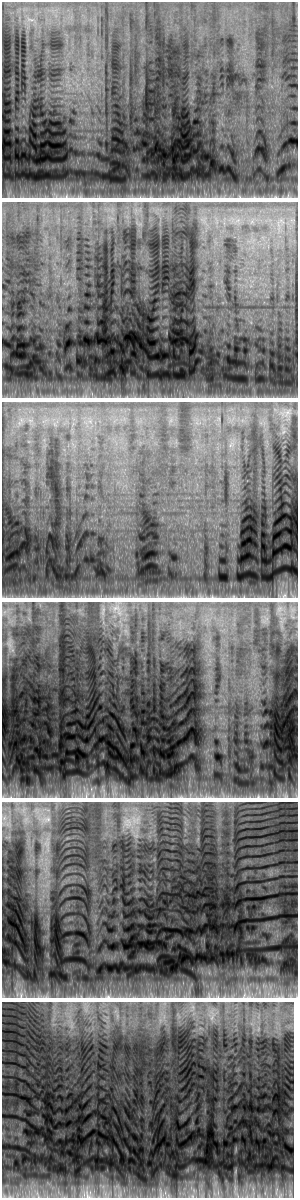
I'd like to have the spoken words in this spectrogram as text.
তাড়াতাড়ি ভালো হও। নাও একটু খাও। আমি একটু কেক খাওয়াই দিই তোমাকে। বড় হা কর বড় হা। বড় আরও বড়। দেখো তো কেমন। খাও খাও খাও খাও খাও বলো খায়াই নিল হয় তোমরা কথা বলেন না নেই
